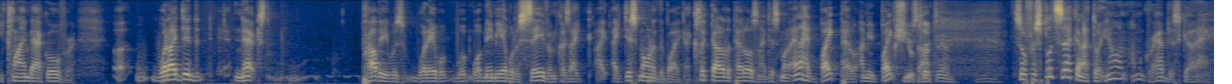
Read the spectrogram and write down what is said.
He climbed back over. Uh, what I did next probably was what able what made me able to save him because I, I I dismounted the bike. I clicked out of the pedals and I dismounted, and I had bike pedal. I mean bike shoes on. So for a split second, I thought, you know what, I'm gonna grab this guy.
